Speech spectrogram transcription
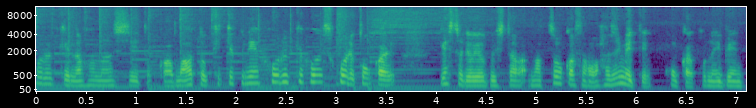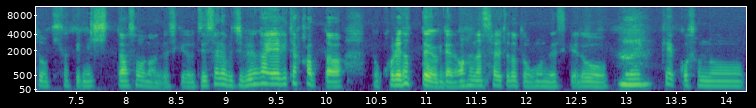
ォルケの話とか、まあ、あと結局ね、フォルケホイスコーレ、今回ゲストでお呼びした松岡さんは初めて今回このイベントをきっかけに知ったそうなんですけど、実際でも自分がやりたかったのこれだったよみたいなお話されてたと思うんですけど、はい。結構その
